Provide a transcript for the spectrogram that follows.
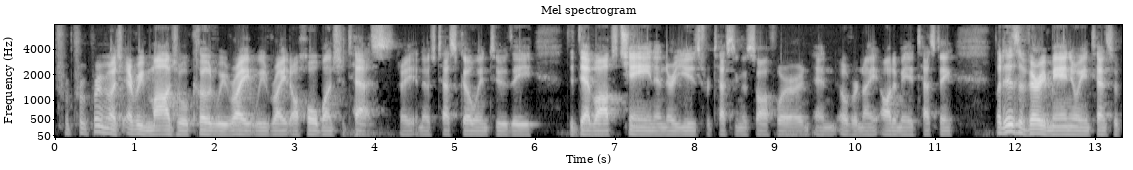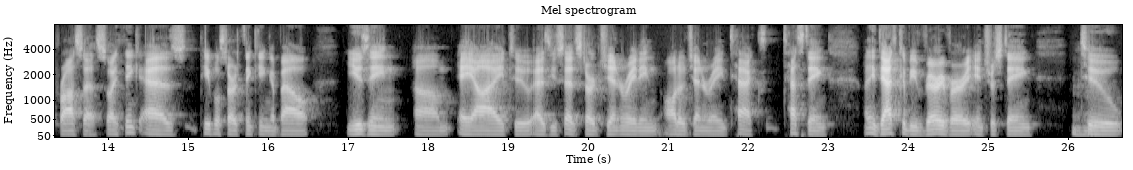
for, for, pretty much every module code we write, we write a whole bunch of tests, right? And those tests go into the the DevOps chain, and they're used for testing the software and, and overnight automated testing. But it is a very manually intensive process. So I think as people start thinking about using um, AI to, as you said, start generating auto generating text testing, I think that could be very very interesting mm-hmm. to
